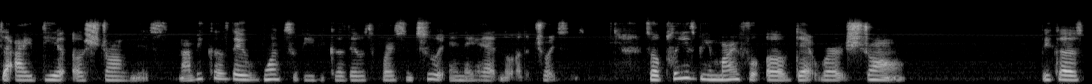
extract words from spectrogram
the idea of strongness. Not because they want to be, because they was forced into it and they had no other choices. So please be mindful of that word strong because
